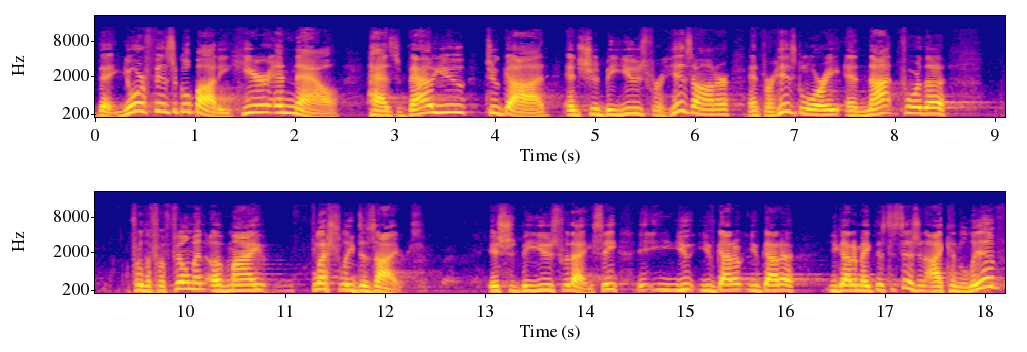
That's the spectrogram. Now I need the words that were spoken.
that your physical body, here and now, has value to God and should be used for His honor and for His glory and not for the, for the fulfillment of my fleshly desires. It should be used for that. You see, you, you've got to, you've got to, you got to make this decision. I can live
